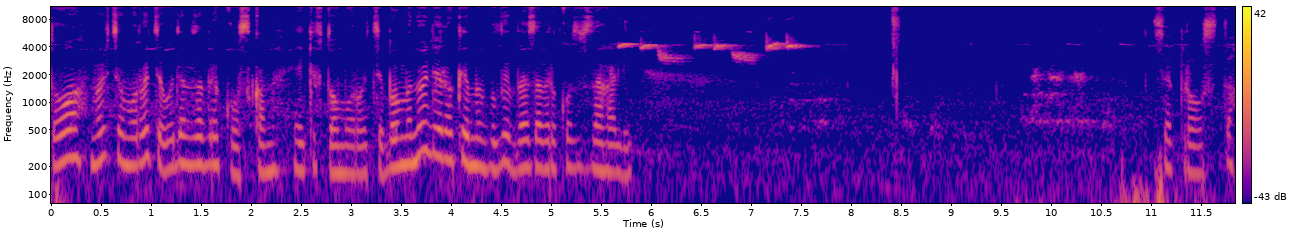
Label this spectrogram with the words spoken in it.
то ми в цьому році будемо з абрикосками, як і в тому році. Бо минулі роки ми були без абрикос взагалі. Це просто.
